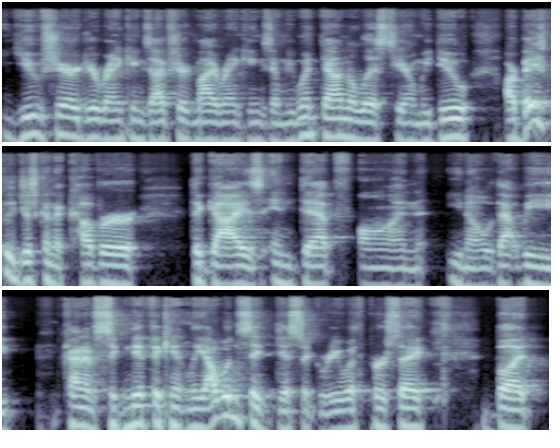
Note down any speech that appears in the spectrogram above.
you've shared your rankings, I've shared my rankings, and we went down the list here and we do are basically just going to cover the guys in depth on, you know, that we kind of significantly, I wouldn't say disagree with per se, but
